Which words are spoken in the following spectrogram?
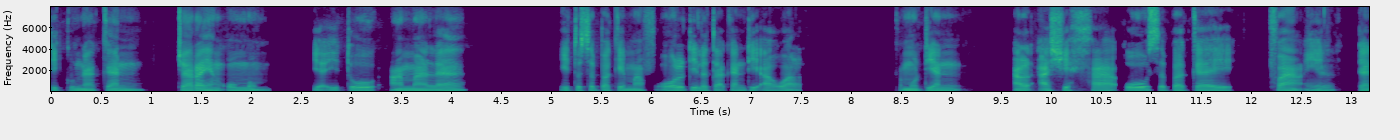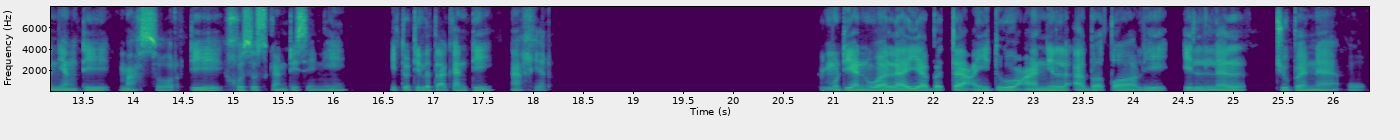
digunakan cara yang umum, yaitu amala itu sebagai maf'ul diletakkan di awal. Kemudian al-asyihha'u sebagai fa'il dan yang dimaksur, dikhususkan di sini, itu diletakkan di akhir. Kemudian wala yabta'idu 'anil abtali illal jubana'u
